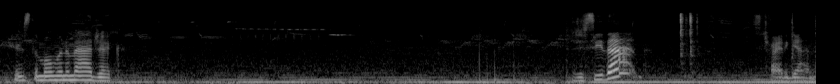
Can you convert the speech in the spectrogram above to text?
Here's the moment of magic. Did you see that? Let's try it again.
